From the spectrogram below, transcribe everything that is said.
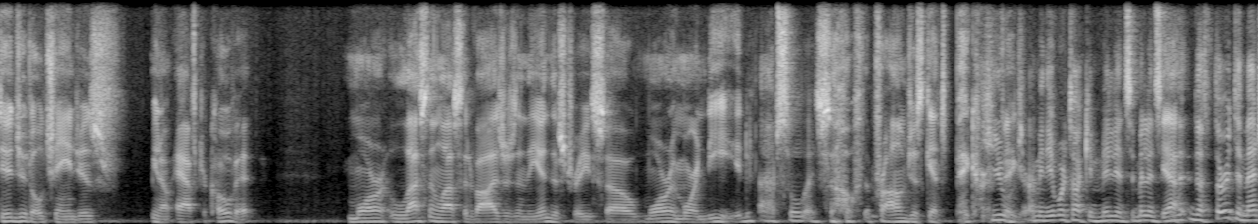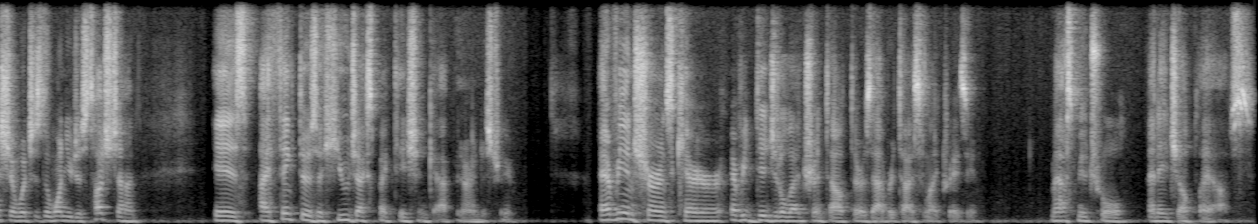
digital changes, you know, after COVID, more less and less advisors in the industry, so more and more need. Absolutely. So the problem just gets bigger Huge. and bigger. I mean, we're talking millions and millions. Yeah. And the third dimension, which is the one you just touched on, is I think there's a huge expectation gap in our industry every insurance carrier, every digital entrant out there is advertising like crazy. Mass Mutual, NHL playoffs.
